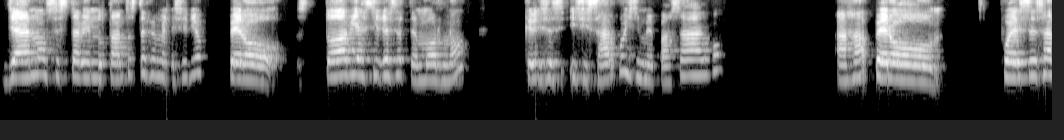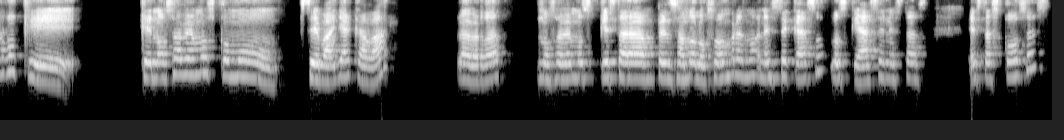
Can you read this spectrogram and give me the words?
ya no se está viendo tanto este feminicidio, pero todavía sigue ese temor, ¿no? que dices, ¿y si salgo y si me pasa algo? Ajá, pero pues es algo que, que no sabemos cómo se vaya a acabar, la verdad. No sabemos qué estarán pensando los hombres, ¿no? En este caso, los que hacen estas, estas cosas.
